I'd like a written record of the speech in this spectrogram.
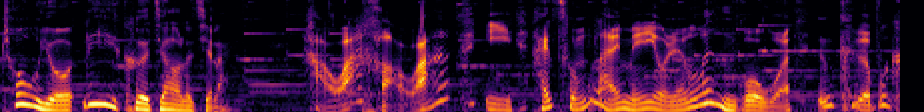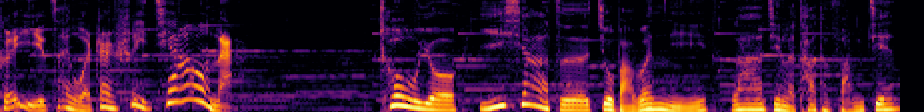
臭鼬立刻叫了起来：“好啊，好啊！你还从来没有人问过我，可不可以在我这儿睡觉呢？”臭鼬一下子就把温妮拉进了他的房间，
